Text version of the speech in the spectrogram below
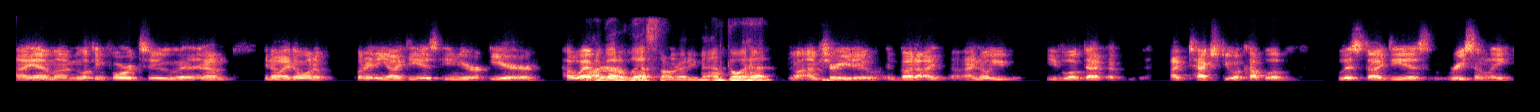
I am. I'm looking forward to, uh, and I'm, you know, I don't want to put any ideas in your ear. However, I got a list already, man. Go ahead. I'm sure you do, but I I know you you looked at. I've texted you a couple of list ideas recently.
